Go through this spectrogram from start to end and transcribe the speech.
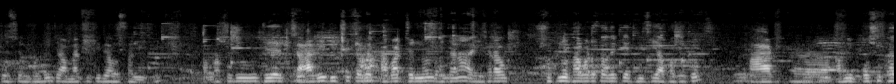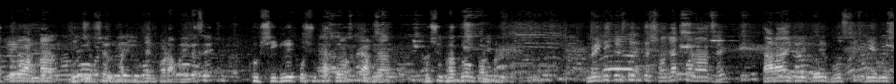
কোশ্চেন করলেন যে আমরা কী কী ব্যবস্থা নিয়েছি। আমরা শুধু যে চালই দিচ্ছি তবে খাবার জন্য, এটা না, এছাড়াও শুকনো খাবারও তাদেরকে দিচ্ছি আপাতত। আর আমি পশু খাদ্যরও আমরা ইনজেন করা হয়ে গেছে। খুব শীঘ্রই পশু খাদ্য আসলে আমরা পশু খাদ্যও বন্টন করব। মেডিকেল টিমকে সজাগ করা আছে। তারা এখানে বসছে ডিএমএস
